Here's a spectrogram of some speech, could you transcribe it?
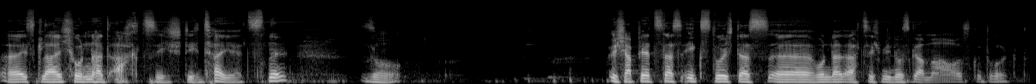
äh, ist gleich 180, steht da jetzt. Ne? So. Ich habe jetzt das x durch das äh, 180 minus Gamma ausgedrückt.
